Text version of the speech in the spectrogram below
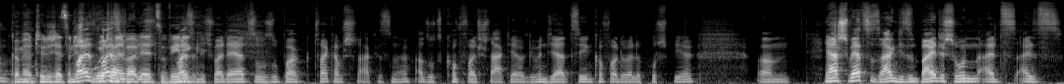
Können wir natürlich jetzt nicht Weiß- weiß beurteilen, ich weil wir nicht. jetzt so Weiß ich wenig. nicht, weil der jetzt so super zweikampfstark ist, ne? Also Kopfballstark, der gewinnt ja 10 Kopfballduelle pro Spiel. Ähm, ja, schwer zu sagen, die sind beide schon als, als,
